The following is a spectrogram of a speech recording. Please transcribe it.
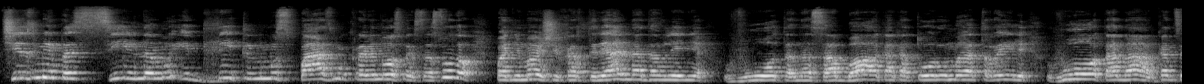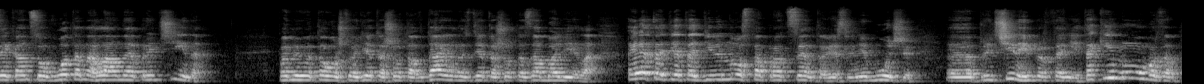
чрезмерно сильному и длительному спазму кровеносных сосудов, поднимающих артериальное давление. Вот она, собака, которую мы отрыли. Вот она, в конце концов, вот она главная причина. Помимо того, что где-то что-то вдарилось, где-то что-то заболело. Это где-то 90%, если не больше, причин гипертонии. Таким образом,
